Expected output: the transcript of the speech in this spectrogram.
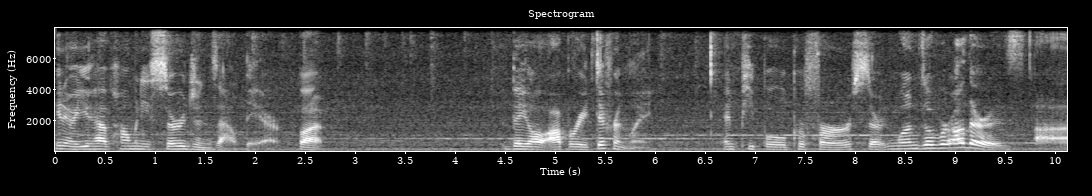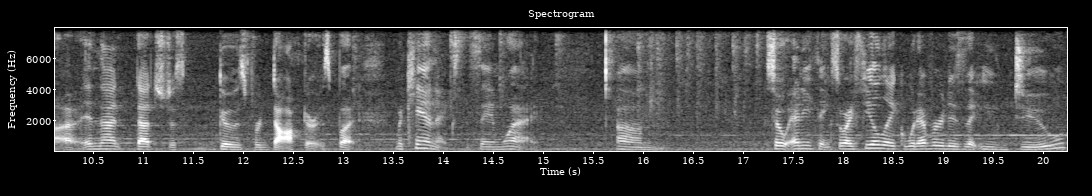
you know you have how many surgeons out there but they all operate differently and people prefer certain ones over others. Uh, and that that's just goes for doctors but mechanics the same way. Um, so anything. So i feel like whatever it is that you do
